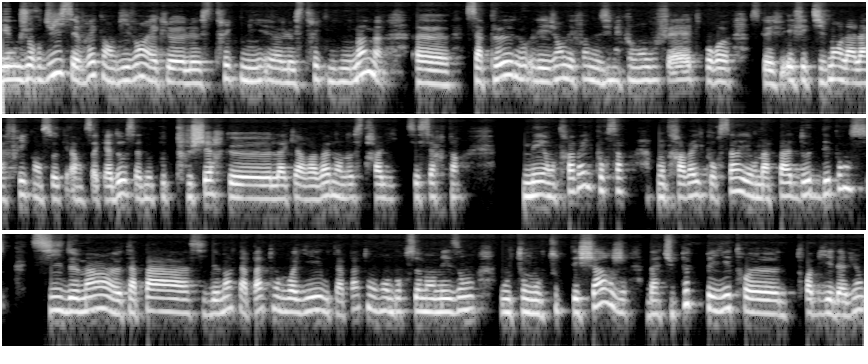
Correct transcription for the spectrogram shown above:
Et aujourd'hui, c'est vrai qu'en vivant avec le, strict, euh, le strict minimum, euh, ça peut, les gens des fois nous disent mais comment vous faites pour euh, parce qu'effectivement là l'Afrique en, sac à dos ça nous coûte plus cher que la caravane en Australie, c'est certain. Mais on travaille pour ça, on travaille pour ça et on n'a pas d'autres dépenses. Si demain t'as pas, si pas ton loyer ou t'as pas ton remboursement maison ou ton toutes tes charges, bah tu peux te payer trois billets d'avion,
